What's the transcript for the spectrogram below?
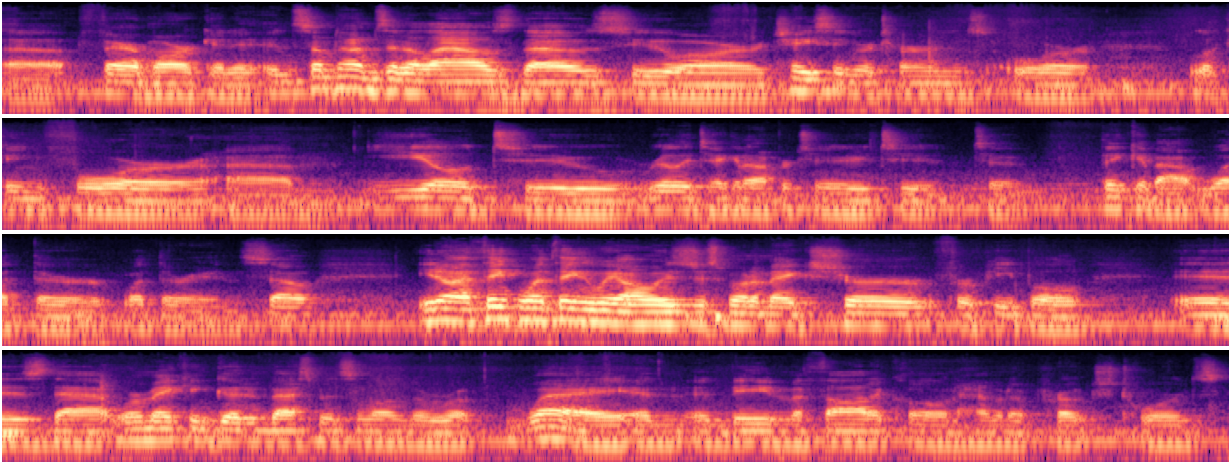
uh, fair market, and sometimes it allows those who are chasing returns or looking for um, yield to really take an opportunity to to think about what they're what they're in. So, you know, I think one thing we always just want to make sure for people is that we're making good investments along the way and, and being methodical and have an approach towards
